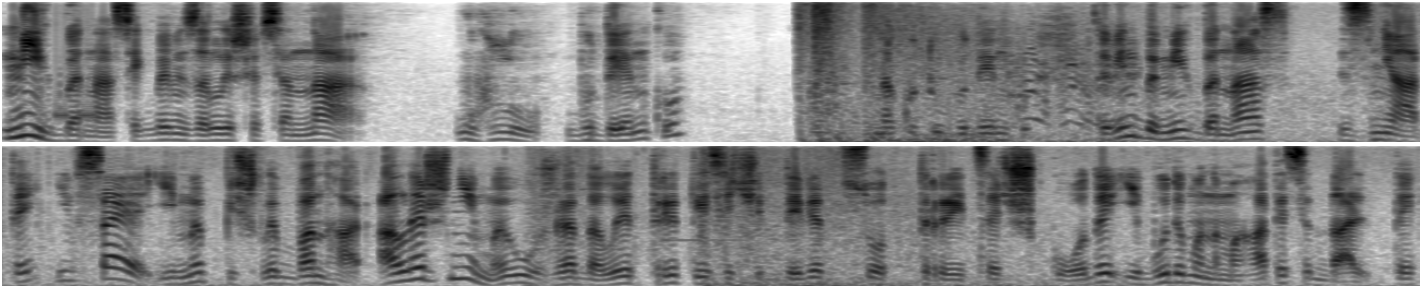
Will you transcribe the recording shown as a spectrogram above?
міг би нас, якби він залишився на углу будинку, на куту будинку, то він би міг би нас зняти і все, і ми б пішли в ангар. Але ж ні, ми вже дали 3930 шкоди і будемо намагатися дати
